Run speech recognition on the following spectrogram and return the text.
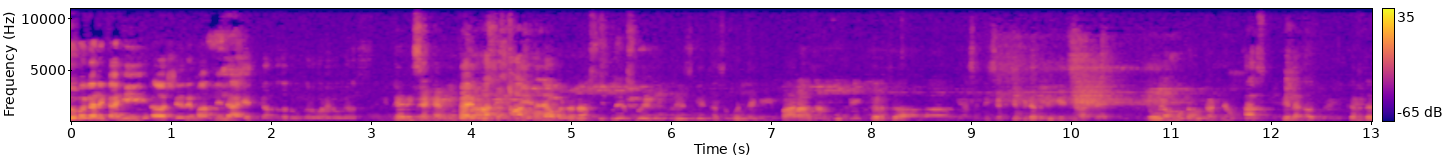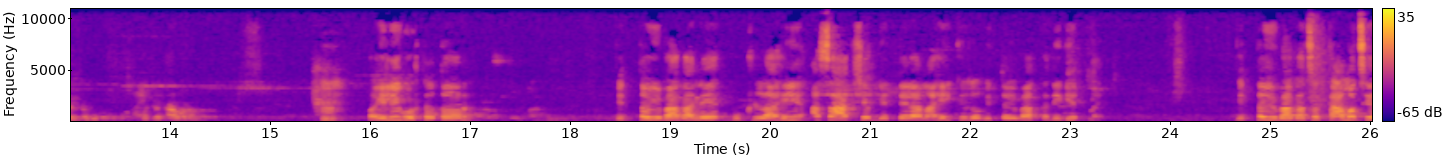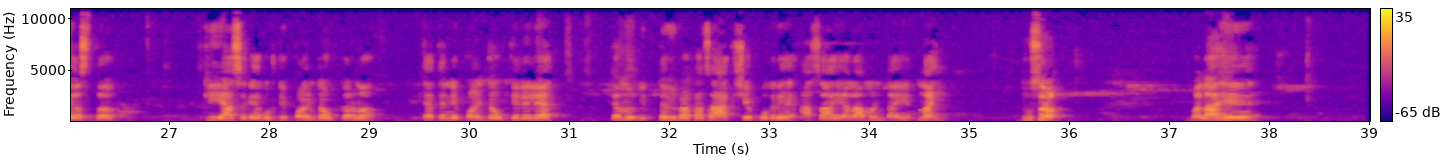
विभागाने काही शेरे मारलेले आहेत कर्जाचा डोंगर वगैरे. काय आज गोष्ट आज आहे? त्याच्यावर ना सुप्रिया सुळेंनी प्रेस घेत असं म्हणलं की बारा हजार कोटी कर्ज यासाठी शक्तीपीठासाठी घेतलं जात. आहे एवढा मोठा उठाठेव खास केला जातोय कर्जांचा बोजा का वाढवला पहिली गोष्ट तर वित्त विभागाने कुठलाही असा आक्षेप घेतलेला नाही की जो वित्त विभाग कधी घेत नाही. वित्त विभागाचं कामच हे असतं की या सगळ्या गोष्टी पॉईंट आऊट करणं. त्या त्यांनी पॉईंट आऊट केलेल्या आहेत. त्यामुळे वित्त विभागाचा आक्षेप वगैरे असा याला म्हणता येत नाही. दुसरं मला हे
